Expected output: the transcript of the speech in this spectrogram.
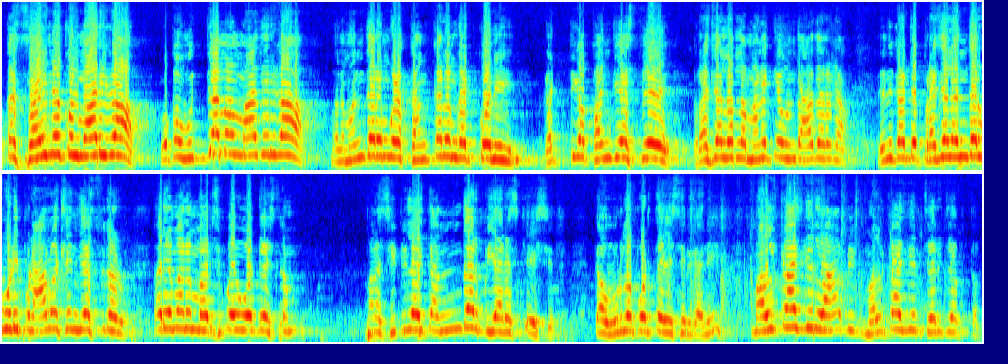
ఒక సైనికుల మాదిరిగా ఒక ఉద్యమం మాదిరిగా మనమందరం కూడా కంకణం కట్టుకొని గట్టిగా పనిచేస్తే ప్రజలలో మనకే ఉంది ఆధారంగా ఎందుకంటే ప్రజలందరూ కూడా ఇప్పుడు ఆలోచన చేస్తున్నారు. అరే మనం మర్చిపోయి ఓటేసినాం. మన సిటీలో అయితే అందరు బీఆర్ఎస్కి వేసారు ఇంకా ఊర్లో పొడితే వేసారు కానీ మల్కాజ్గిరిలా మీకు మల్కాజ్గిరి చర్య చెప్తాం.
